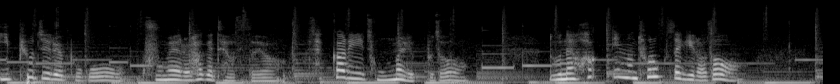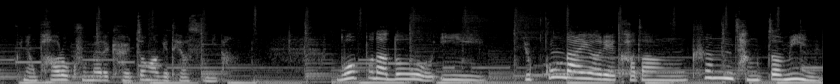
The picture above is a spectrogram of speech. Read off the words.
이 표지를 보고 구매를 하게 되었어요. 색깔이 정말 예쁘죠? 눈에 확 띄는 초록색이라서 그냥 바로 구매를 결정하게 되었습니다. 무엇보다도 이60 다이어리의 가장 큰 장점인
